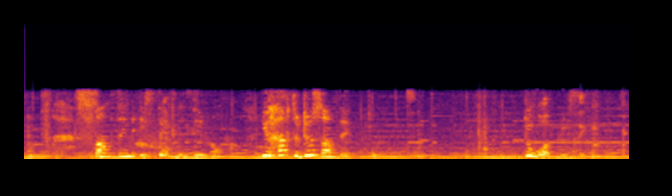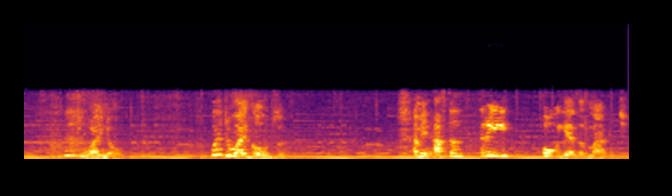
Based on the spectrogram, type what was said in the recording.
Hmm. Something is definitely wrong you have to do something Do what, Lucy? Who do I know? Where do I go to? I mean, after three whole years of marriage,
